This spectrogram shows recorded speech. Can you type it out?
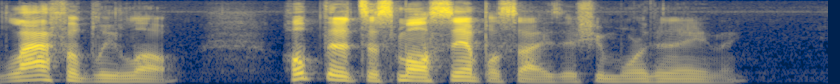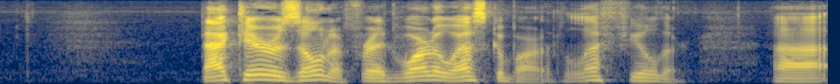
laughably low. Hope that it's a small sample size issue more than anything. Back to Arizona for Eduardo Escobar, the left fielder. Uh,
